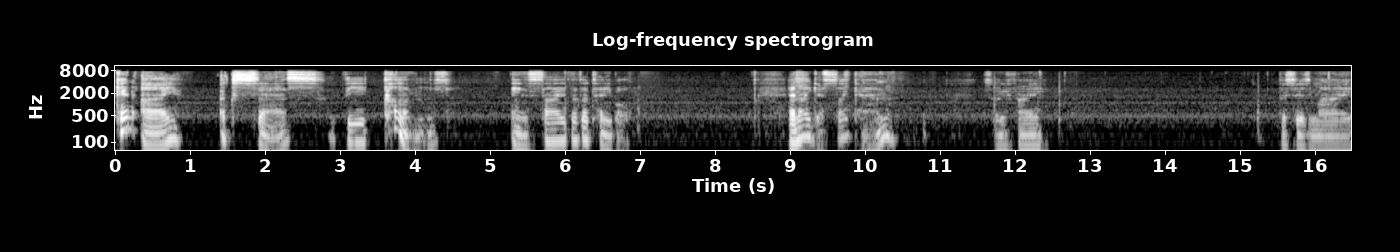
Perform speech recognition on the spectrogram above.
can I access the columns inside of the table? And I guess I can. So if I, this is my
